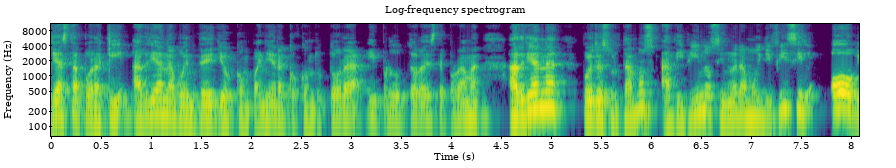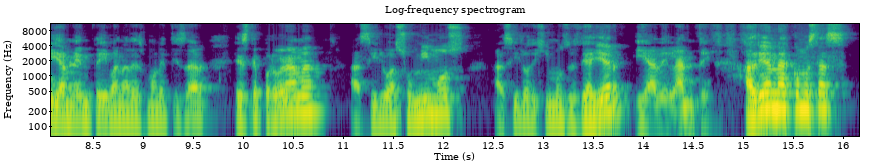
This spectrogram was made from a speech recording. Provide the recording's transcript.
ya está por aquí Adriana Buentello, compañera coconductora y productora de este programa. Adriana, pues resultamos adivinos si no era muy difícil. Obviamente iban a desmonetizar este programa, así lo asumimos, así lo dijimos desde ayer y adelante. Adriana, ¿cómo estás?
